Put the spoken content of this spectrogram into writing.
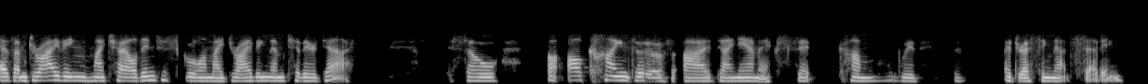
as I'm driving my child into school, am I driving them to their death? So, uh, all kinds of uh, dynamics that come with addressing that setting.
